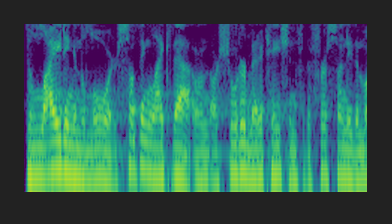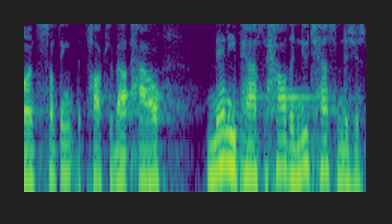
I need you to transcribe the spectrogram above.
delighting in the Lord or something like that on our shorter meditation for the first Sunday of the month, something that talks about how many passages, how the New Testament is just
